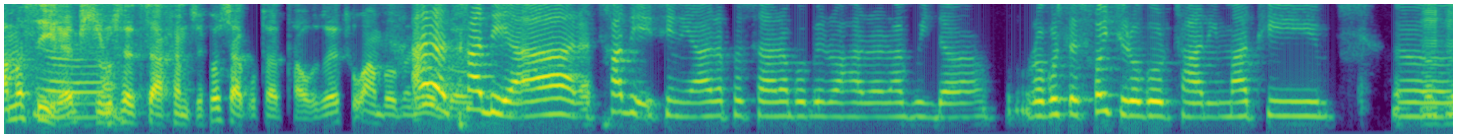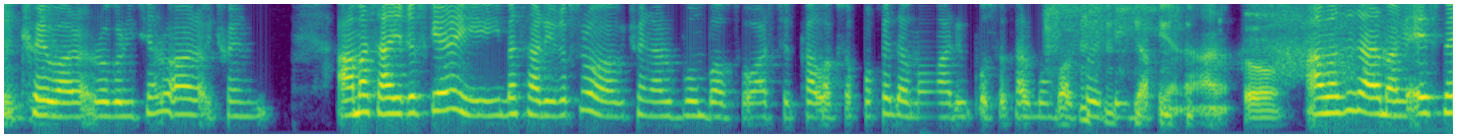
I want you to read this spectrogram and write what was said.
ამას იღებს რუსეთის სახელმწიფო საკუთარ თავზე თუ ამბობენ არა ცხადია არა ცხადია ისინი არაფერს არ ამბობენ რა რა გვინდა როგორც ეს ხო იცი როგორც არის მათი ჩვევა როგორ იციან რომ არა ჩვენ ამას აიღებს კი არა იმას არიღებს რომ ჩვენ არ ბომბავთო არც ერთ ქალაქს ხო ხედავ მარიუპოლსაც არ ბომბავთო ესე იძახიან ანუ. ამაზე არ მაგრამ ეს მე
